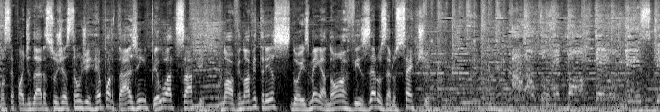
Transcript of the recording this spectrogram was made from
Você pode dar a sugestão de reportagem pelo WhatsApp 993 269 007. Arauto Repórter Uniski.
